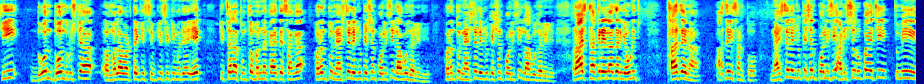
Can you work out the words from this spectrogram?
ही दोन दोन दृष्ट्या मला वाटतं की सिम्प्लिसिटीमध्ये एक की चला तुमचं म्हणणं काय ते सांगा. परंतु नॅशनल एज्युकेशन पॉलिसी लागू झालेली आहे. परंतु नॅशनल एज्युकेशन पॉलिसी लागू झालेली आहे. राज ठाकरेला जर एवढीच खाज आहे ना आजही सांगतो नॅशनल एज्युकेशन पॉलिसी अडीचशे रुपयाची तुम्ही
